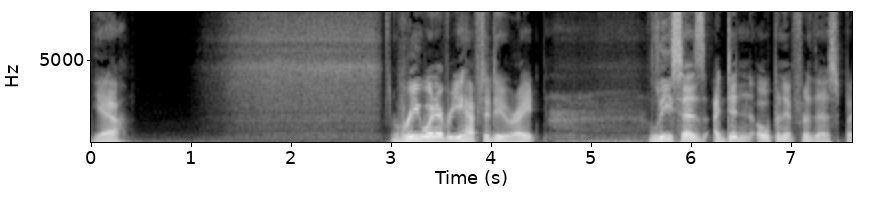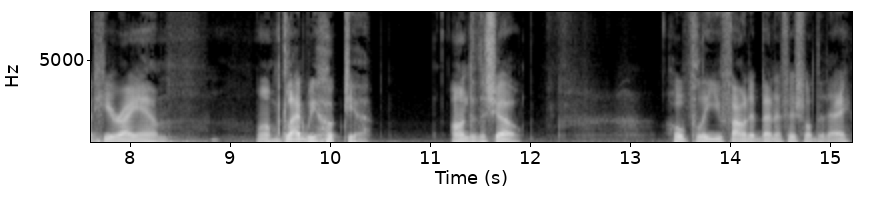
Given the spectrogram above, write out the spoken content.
Yeah. Re whatever you have to do, right? Lee says, I didn't open it for this, but here I am. Well, I'm glad we hooked you onto the show. Hopefully, you found it beneficial today.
